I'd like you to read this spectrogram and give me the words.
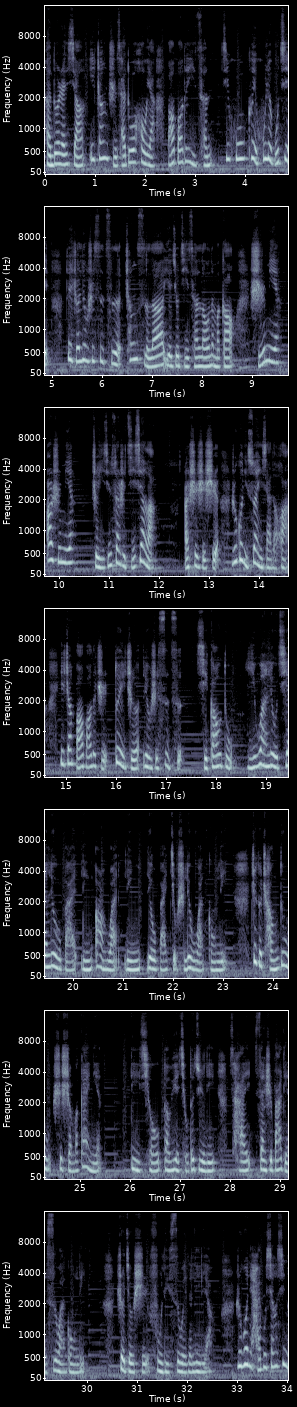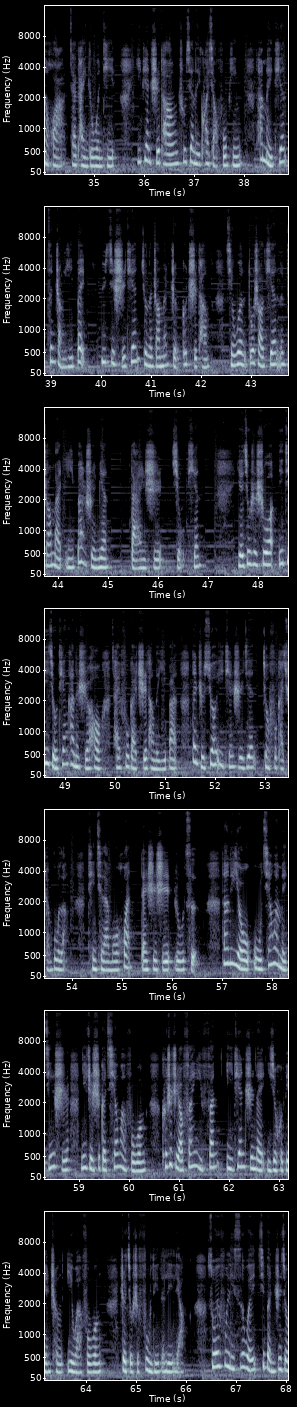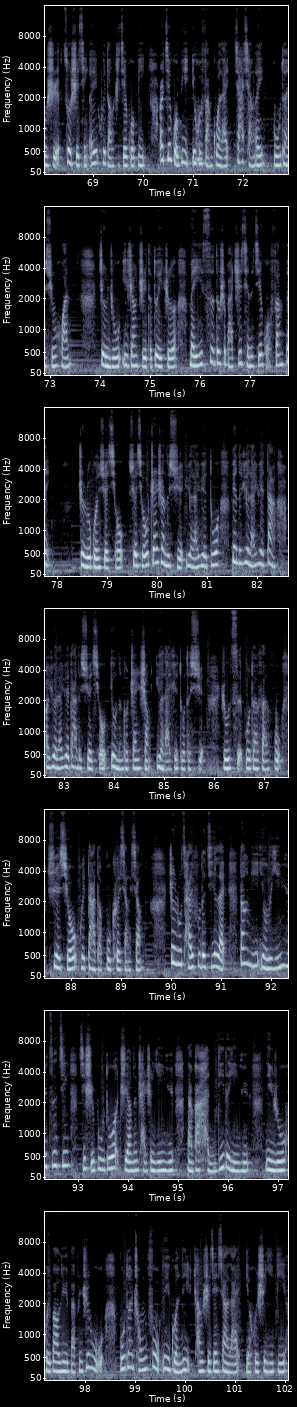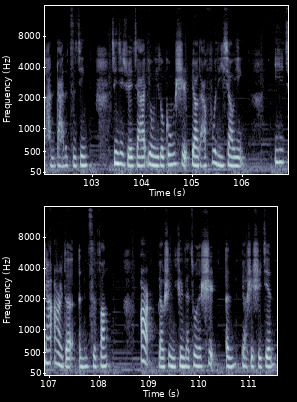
很多人想，一张纸才多厚呀？薄薄的一层，几乎可以忽略不计。对折六十四次，撑死了也就几层楼那么高，十米、二十米。这已经算是极限了，而事实是，如果你算一下的话，一张薄薄的纸对折六十四次，其高度一万六千六百零二万零六百九十六万公里，这个长度是什么概念？地球到月球的距离才三十八点四万公里，这就是复利思维的力量。如果你还不相信的话，再看一个问题：一片池塘出现了一块小浮萍，它每天增长一倍。预计十天就能长满整个池塘，请问多少天能长满一半水面？答案是九天。也就是说，你第九天看的时候才覆盖池塘的一半，但只需要一天时间就覆盖全部了。听起来魔幻，但事实如此。当你有五千万美金时，你只是个千万富翁；可是只要翻一翻，一天之内你就会变成亿万富翁。这就是复利的力量。所谓复利思维，其本质就是做事情 A 会导致结果 B，而结果 B 又会反过来加强 A，不断循环。正如一张纸的对折，每一次都是把之前的结果翻倍。正如滚雪球，雪球沾上的雪越来越多，变得越来越大，而越来越大的雪球又能够沾上越来越多的雪，如此不断反复，雪球会大到不可想象。正如财富的积累，当你有了盈余资金，即使不多，只要能产生盈余，哪怕很低的盈余，例如回报率百分之五，不断重复利滚利，长时间下来也会是一笔很大的资金。经济学家用一个公式表达复利效应。一加二的 n 次方，二表示你正在做的事，n 表示时间。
